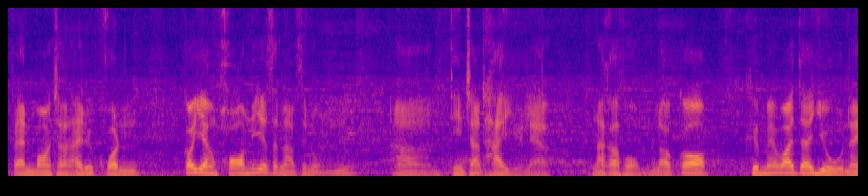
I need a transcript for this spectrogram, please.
แฟนบอลชาวไทยทุกคนก็ยังพร้อมที่จะสนับสนุนทีมชาติไทยอยู่แล้วนะครับผมแล้วก็คือไม่ว่าจะอยู่ใน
